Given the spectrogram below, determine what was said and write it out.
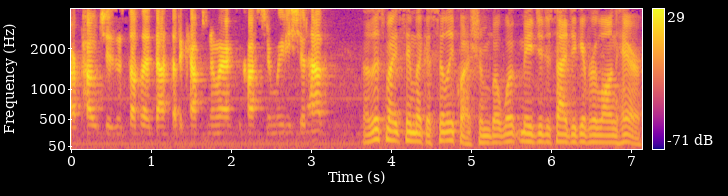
are pouches and stuff like that that a Captain America costume really should have. Now, this might seem like a silly question, but what made you decide to give her long hair?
